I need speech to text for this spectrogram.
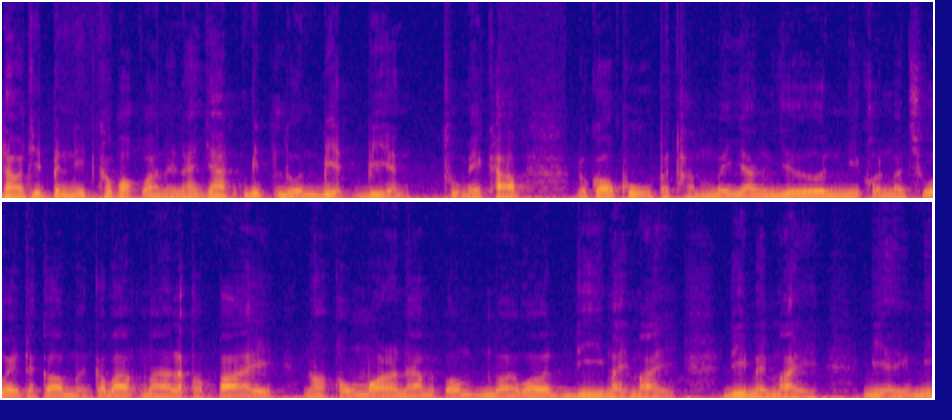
ดาวอาทิตย์เป็นนิดเขาบอกว่าอะไรนะญาติมิตรล้วนเบียดเบียนถูกไหมครับ แล้วก็ผู้อุปถัมภ์ไม่ยั่งยืน มีคนมาช่วย แต่ก็เหมือนกับว่ามาแล้วก็ไปเนาะเพราะว่ามรณะมันแปลว่าว่าดีใหม่ ๆ ดีใหม่ ๆ มีมี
